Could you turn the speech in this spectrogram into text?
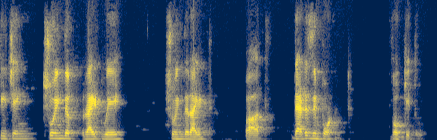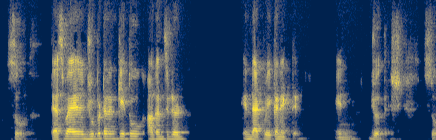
teaching showing the right way showing the right path that is important for ketu. So that's why jupiter and ketu are considered in that way connected in jyotish so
